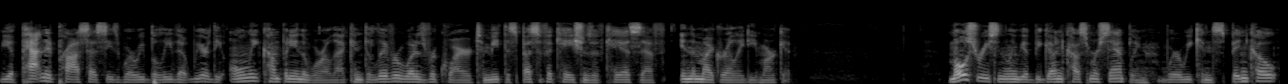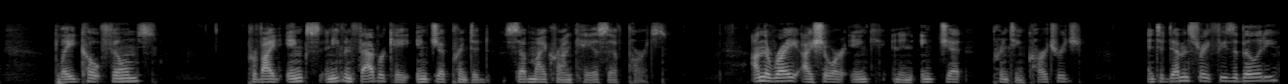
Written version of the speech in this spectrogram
We have patented processes where we believe that we are the only company in the world that can deliver what is required to meet the specifications of KSF in the micro-LED market. Most recently, we have begun customer sampling, where we can spin coat, blade coat films, provide inks, and even fabricate inkjet printed submicron KSF parts. On the right, I show our ink in an inkjet printing cartridge. And to demonstrate feasibility,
